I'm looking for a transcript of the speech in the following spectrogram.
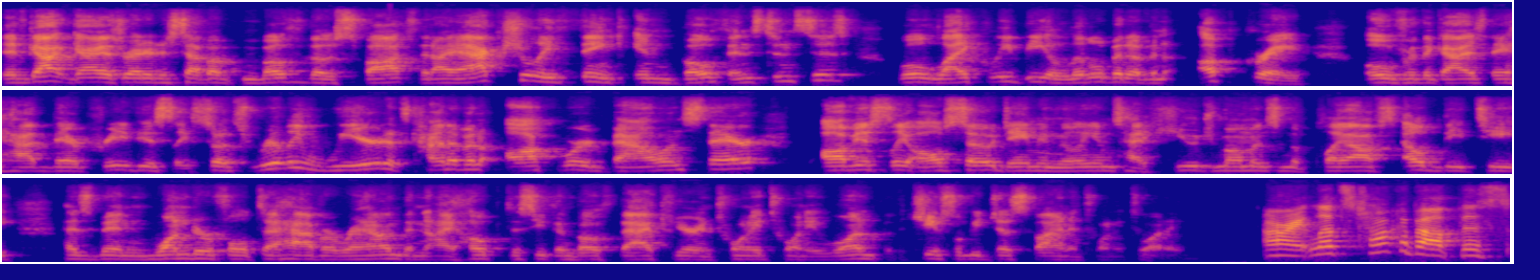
they've got guys ready to step up in both of those spots that I actually think in both instances will likely be a little bit of an upgrade over the guys they had there previously. So it's really weird. It's kind of an awkward balance there. Obviously, also, Damien Williams had huge moments in the playoffs. LDT has been wonderful to have around, and I hope to see them both back here in 2021, but the Chiefs will be just fine in 2020. All right, let's talk about this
